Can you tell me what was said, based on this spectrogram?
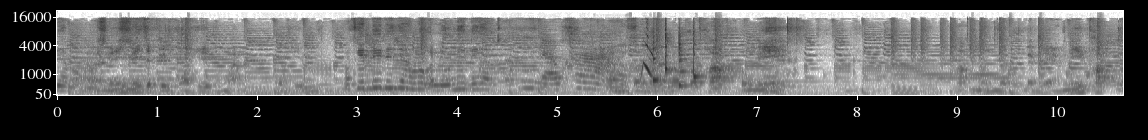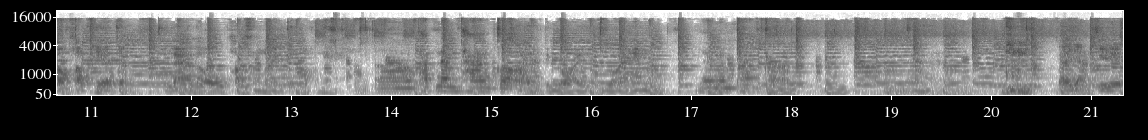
รียบๆออกมาอันนี้นี่จะเป็นหัวเฮดของมันหัวเฮดเมื่อกี้รีดได้ยังลูกอันนิ้วรีดได้ยังคะรีดแล้วค่ะอ่าต่อไปเราก็พับตรงนี้ พับเหมือนแบบแหลมๆนี่พับเราพับเพื่อจะเวลาเราพับข้างในจะพับง่ายอ๋อพับนำทางก่อนใช่เป็นรอยเป็นรอยให้มันแล้วนำทางก่อนอ่า ได้อย่างเกต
